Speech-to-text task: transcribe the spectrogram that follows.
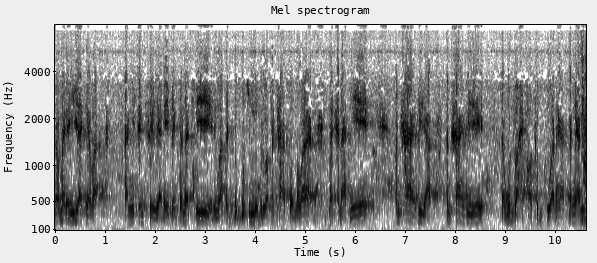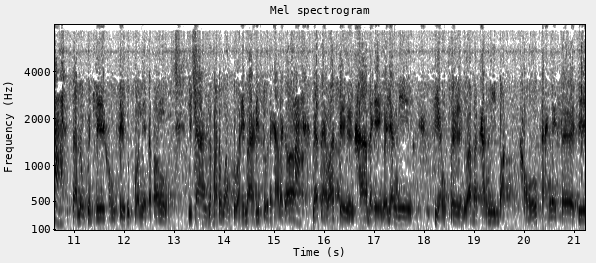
ก็ไม่ได้แยกแยะว่า อันนี้เป็นสื่ออันนี้เป็นเจ้าหน้าที่ หรือว่าเป็นกลุ่มผู้ชุมนุมหรือว่าประชาชนเพราะว่าณขณะนี้ค่อนข้างที่จะค่อนข้างที่จะวุ่นวายพอสมควรนะครับ ดังนั้นค่ะการลงพื้นที่ของสื่อทุกคนเนี่ยก็ต้องมีการระมัดระวังตัวให้มากที่สุดนะครับ แล้วก็ค่ะแม้แต่ว่าสื่อข้ามไปเองก็ยังมีเสียงปืนหรือว่าบางครั้งมีบอทของแสงเลเซอร์ที่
